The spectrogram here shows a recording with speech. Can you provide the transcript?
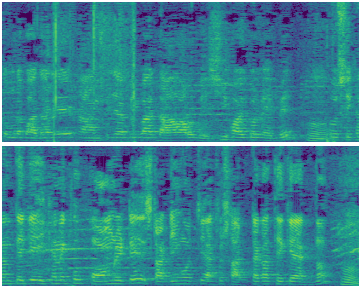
তোমরা বাজারে আনতে যাবে বা দাম আরও বেশি হয়তো নেবে। তো সেখান থেকে এখানে খুব কম রেটে স্টার্টিং হচ্ছে একশো ষাট টাকা থেকে একদম। হুম।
